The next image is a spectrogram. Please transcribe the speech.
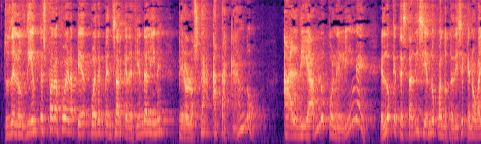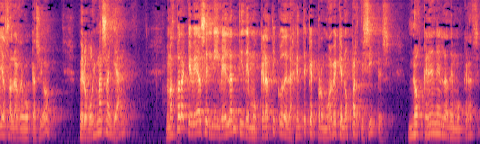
Entonces de los dientes para afuera puede pensar que defiende al INE, pero lo está atacando al diablo con el INE. Es lo que te está diciendo cuando te dice que no vayas a la revocación. Pero voy más allá. Nomás para que veas el nivel antidemocrático de la gente que promueve que no participes. No creen en la democracia.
